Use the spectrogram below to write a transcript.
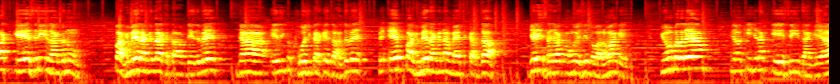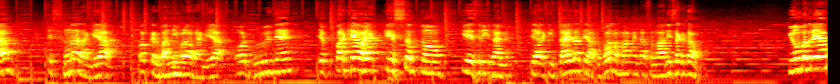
ਆ ਕੇਸਰੀ ਰੰਗ ਨੂੰ ਭਗਵੇਂ ਰੰਗ ਦਾ ਖਿਤਾਬ ਦੇ ਦੇਵੇ ਜਾਂ ਇਹਦੀ ਕੋਈ ਖੋਜ ਕਰਕੇ ਦੱਸ ਦੇਵੇ ਵੀ ਇਹ ਭਗਵੇਂ ਰੰਗ ਨਾਲ ਮੈਚ ਕਰਦਾ, ਜਿਹੜੀ ਸਜ਼ਾ ਕਹੋਗੇ ਅਸੀਂ ਲਵਾ ਲਵਾਂਗੇ। ਕਿਉਂ ਬਦਲਿਆ? ਕਿਉਂਕਿ ਜਿਹੜਾ ਕੇਸਰੀ ਰੰਗ ਆ, ਇਹ ਸੋਹਣਾ ਰੰਗ ਆ, ਉਹ ਕੁਰਬਾਨੀ ਵਾਲਾ ਰੰਗ ਆ, ਔਰ ਗੁਰੂ ਨੇ ਇਹ ਪਰਖਿਆ ਹੋਇਆ ਕੇਸਰ ਤੋਂ ਕੇਸਰੀ ਰੰਗ ਤਿਆਰ ਕੀਤਾ। ਇਹਦਾ ਇਤਿਹਾਸ ਬਹੁਤ ਲੰਮਾ ਮੈਂ ਤਾਂ ਸੁਣਾ ਨਹੀਂ ਸਕਦਾ। ਕਿਉਂ ਬਦਲਿਆ?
